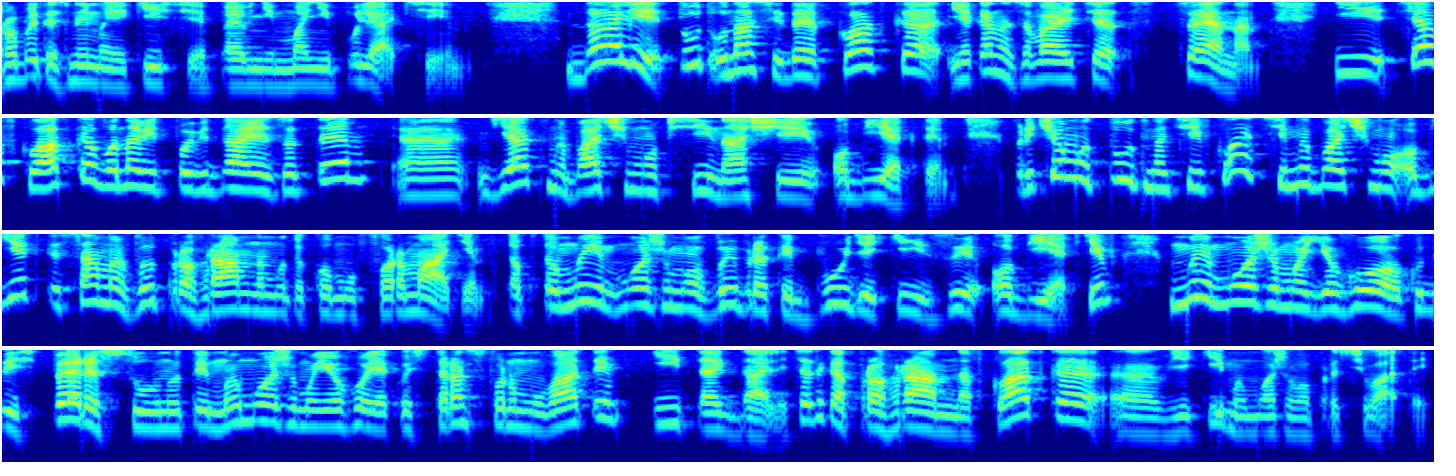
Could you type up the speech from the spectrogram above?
робити з ними якісь певні маніпуляції. Далі тут у нас іде вкладка, яка називається сцена. І ця вкладка вона відповідає за те, е, як ми бачимо всі наші об'єкти. Причому тут на цій вкладці ми бачимо об'єкти саме в програмному такому форматі. Тобто ми можемо вибрати будь-який з об'єктів, ми можемо його кудись пересунути, ми можемо його якось трансформувати і так далі. Це така програмна вкладка, е, в якій ми можемо працювати.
